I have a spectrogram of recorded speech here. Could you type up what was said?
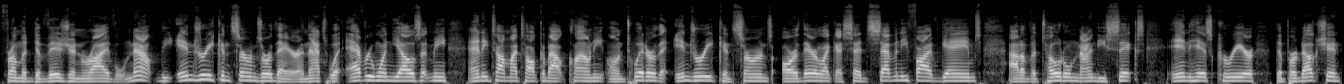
from a division rival. Now, the injury concerns are there, and that's what everyone yells at me anytime I talk about Clowney on Twitter. The injury concerns are there. Like I said, 75 games out of a total 96 in his career. The production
